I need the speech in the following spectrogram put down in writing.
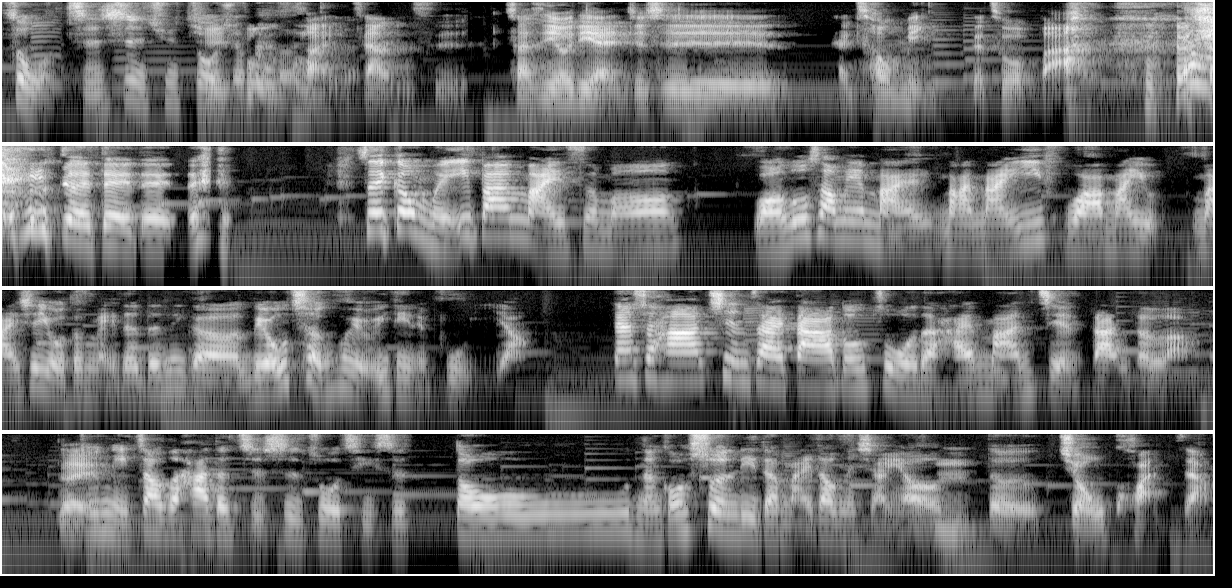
做，只是去做就可以了。这样子，算是有点就是很聪明的做法。对对对对对。所以跟我们一般买什么网络上面买买买衣服啊，买有买一些有的没的的那个流程会有一点点不一样，但是它现在大家都做的还蛮简单的啦。对，就是你照着它的指示做，其实都能够顺利的买到你想要的酒款。这样、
